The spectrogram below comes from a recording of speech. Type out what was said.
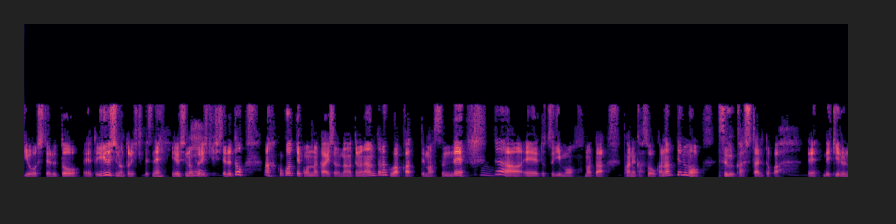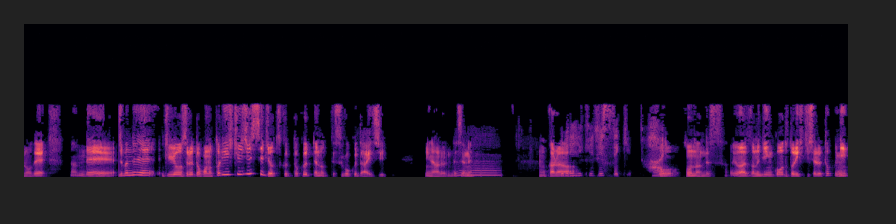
引をしてると、えっ、と、融資の取引ですね。融資の取引してると、あ、ここってこんな会社だなっていうのはなんとなく分かってますんで、うんじゃあ、えっ、と、次もまたお金貸そうかなっていうのもすぐ貸したりとかでできるので、なんで、自分で起業するとこの取引実績を作っとくっていうのってすごく大事になるんですよね。ね。だから、取引実績。はい。そう、そうなんです。要は、その銀行と取引してる。特に、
